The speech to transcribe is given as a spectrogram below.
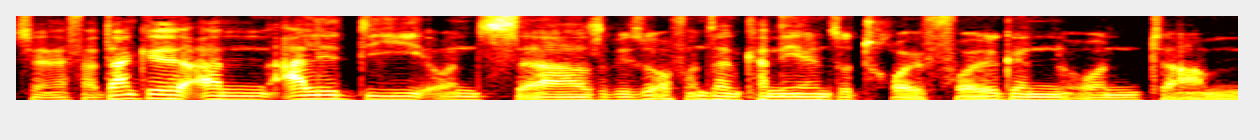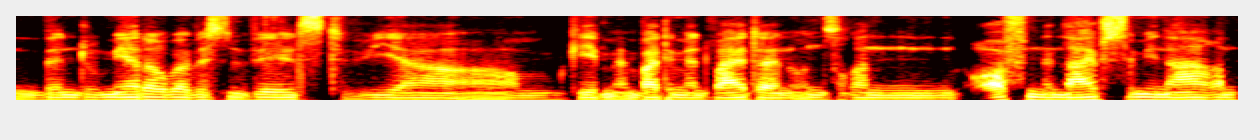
Jennifer. Danke an alle, die uns äh, sowieso auf unseren Kanälen so treu folgen. Und ähm, wenn du mehr darüber wissen willst, wir ähm, geben Embodiment weiter in unseren offenen Live-Seminaren,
